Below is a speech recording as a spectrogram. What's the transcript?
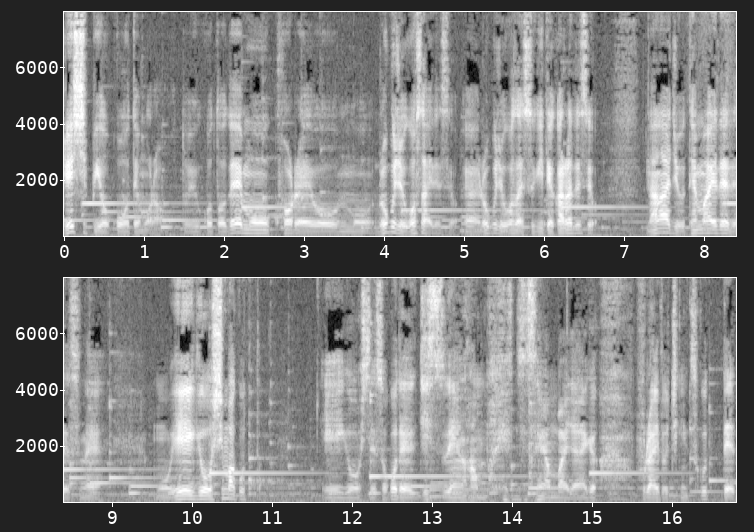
レシピを買うてもらおうということで、もうこれをもう65歳ですよ。65歳過ぎてからですよ。70手前でですね、もう営業しまくった。営業してそこで実演販売 実演販売じゃないけどフライドチキン作って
